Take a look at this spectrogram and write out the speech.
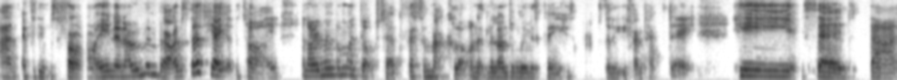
and everything was fine. And I remember I was 38 at the time and I remember my doctor, Professor Macklon at the London Women's Clinic, who's absolutely fantastic. He said that,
